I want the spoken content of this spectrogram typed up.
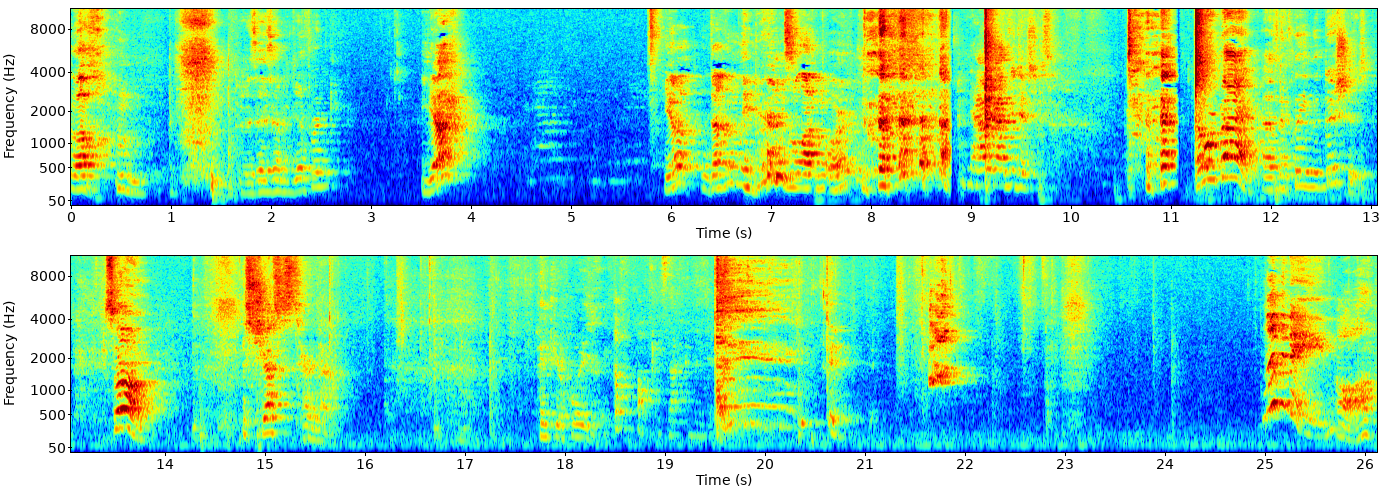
Oh. hmm. Did it say something different? Yeah. Yep, definitely burns a lot more. Now I got the dishes. and we're back after cleaning the dishes. So, it's Jess's turn now. Pick your poison. What the fuck is that gonna do? Lemonade! Aw.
